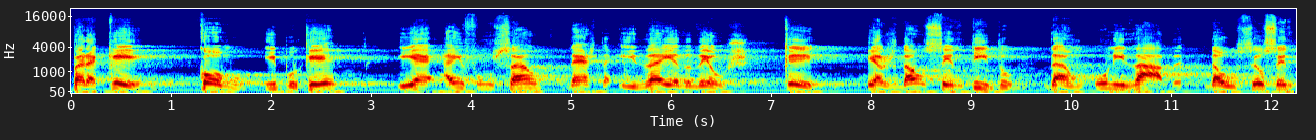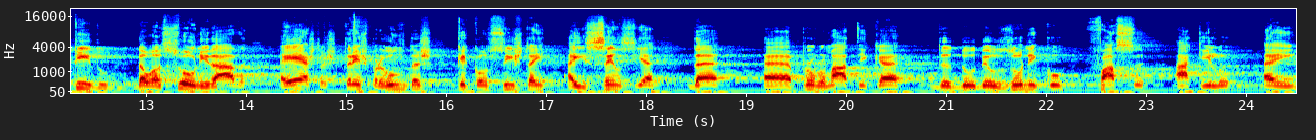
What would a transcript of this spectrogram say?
para quê, como e porquê? E é em função desta ideia de Deus que eles dão sentido, dão unidade, dão o seu sentido, dão a sua unidade a estas três perguntas que consistem a essência da a problemática de, do Deus único face àquilo em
